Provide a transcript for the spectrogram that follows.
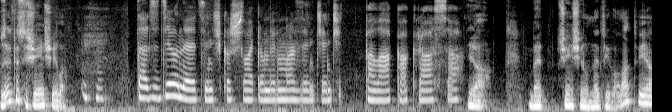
Zini, kas ir šinšila? Tāds dzīvnieciņš, kurš laikam ir maziņš, viņš ir pelēkā krāsā. Jā, bet šinšila nedzīvo Latvijā,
